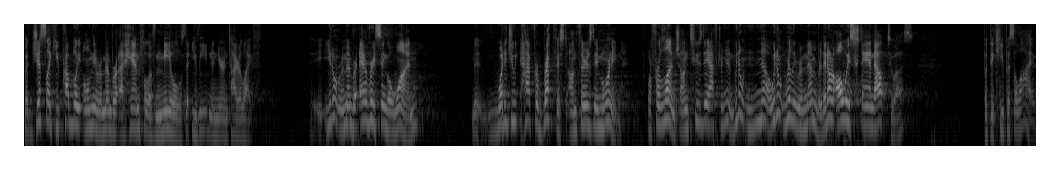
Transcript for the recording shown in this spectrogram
but just like you probably only remember a handful of meals that you've eaten in your entire life, you don't remember every single one. What did you have for breakfast on Thursday morning or for lunch on Tuesday afternoon? We don't know. We don't really remember. They don't always stand out to us, but they keep us alive.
